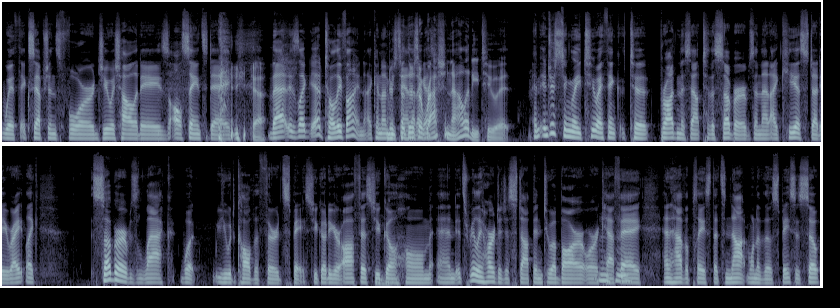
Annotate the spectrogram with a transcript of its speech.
with exceptions for Jewish holidays, All Saints Day, Yeah. that is like yeah, totally fine. I can I mean, so understand. there's that, a rationality to it. And interestingly, too, I think to broaden this out to the suburbs and that IKEA study, right? Like suburbs lack what you would call the third space. You go to your office, you go home, and it's really hard to just stop into a bar or a mm-hmm. cafe and have a place that's not one of those spaces. So,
